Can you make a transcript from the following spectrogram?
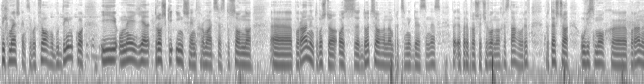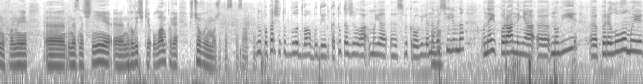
тих мешканців оцього будинку, і у неї є трошки інша інформація стосовно е, поранень, тому що ось до цього нам працівник ДСНС, перепрошую, Червоного Христа говорив про те, що у вісьмох е, поранених вони е, незначні, е, невеличкі уламкові. Що ви можете сказати? Ну, по-перше, тут було два будинки. Тут жила моя е, свекров Ілляна Мгм. Васильівна. У неї поранення е, ноги, е, переломи, е,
